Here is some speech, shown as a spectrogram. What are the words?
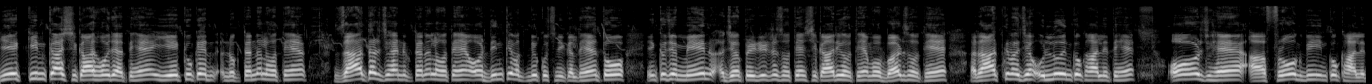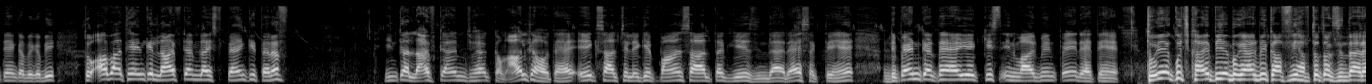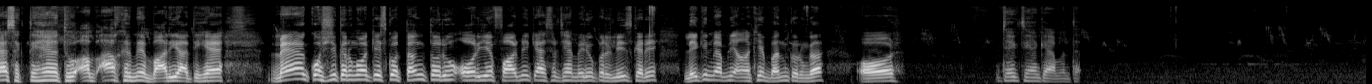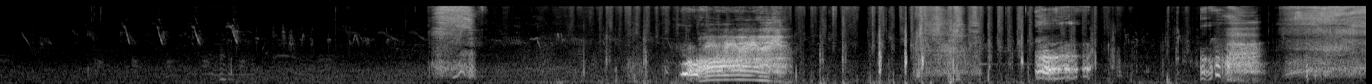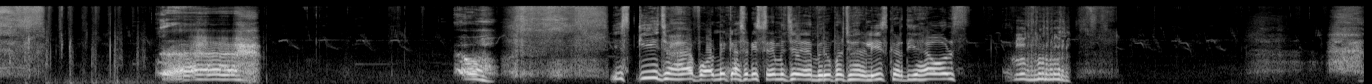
ये किन का शिकार हो जाते हैं? ये क्योंकि नुकटनल होते हैं, ज़्यादातर जो है नुकटनल होते हैं और दिन के वक्त भी कुछ निकलते हैं तो इनके जो मेन जो प्रेडिटर्स होते हैं, शिकारी होते हैं, वो बर्ड्स होते हैं, रात के वक्त जो है उल्लू इनको खा लेते हैं और जो है फ्रॉग भी इनको खा लेते हैं कभी कभी तो अब आते हैं इनके लाइफ टाइम लाइफ स्पैन की तरफ़। इनका लाइफ टाइम जो है कमाल का होता है। एक साल से लेकर पाँच साल तक ये ज़िंदा रह सकते हैं। डिपेंड करता है ये किस इन्वायरमेंट पे रहते हैं। तो ये कुछ खाए पिए बगैर भी काफ़ी हफ्तों तक ज़िंदा रह सकते हैं। तो अब आखिर में बारी आती है मैं कोशिश करूँगा कि इसको तंग करूँ और ये फार्मिक एसिड जो है मेरे ऊपर रिलीज़ करे, लेकिन मैं अपनी आँखें बंद करूँगा और देखते हैं क्या बनता है। इसकी जो है फॉर्मिक एसिड इसने मुझे, मेरे ऊपर जो है रिलीज़ कर दिया है और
